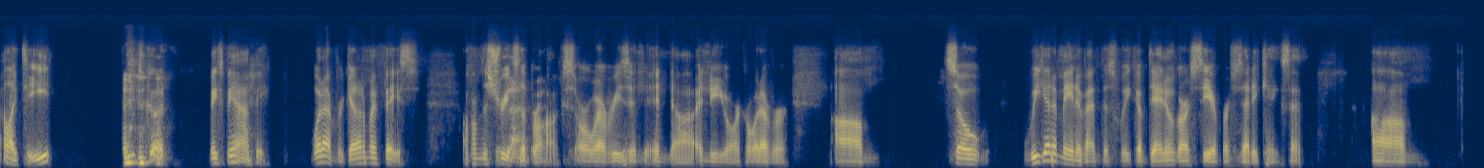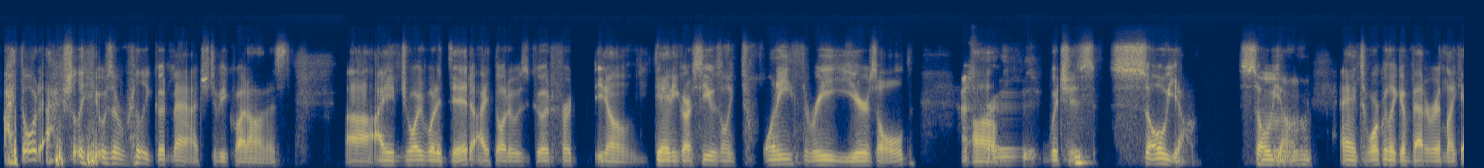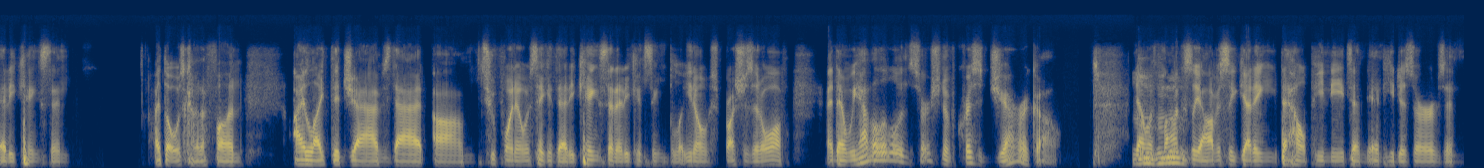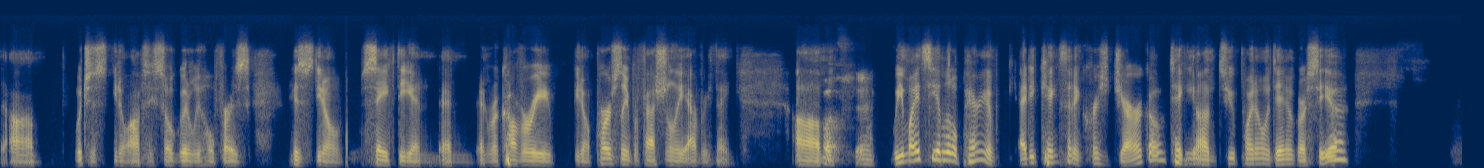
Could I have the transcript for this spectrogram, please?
I like to eat. It's good. Makes me happy. Whatever. Get out of my face. I'm from the streets of the Bronx or wherever he's in in uh, in New York or whatever." Um, so we get a main event this week of Daniel Garcia versus Eddie Kingston. Um, I thought actually it was a really good match, to be quite honest. Uh, I enjoyed what it did. I thought it was good for you know Danny Garcia was only 23 years old, Um, which is so young, so young Mhm. and to work with like a veteran like Eddie Kingston, I thought was kind of fun. I like the jabs that um, 2.0 was taking to Eddie Kingston. Eddie Kingston, you know, brushes it off, and then we have a little insertion of Chris Jericho. Now with Mhm. Moxley obviously getting the help he needs and, and he deserves, and um, which is you know obviously so good. We hope for his his you know safety and and and recovery, you know, personally, professionally, everything. Um, Oh, yeah. we might see a little pairing of Eddie Kingston and Chris Jericho taking on 2.0 and Daniel Garcia.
